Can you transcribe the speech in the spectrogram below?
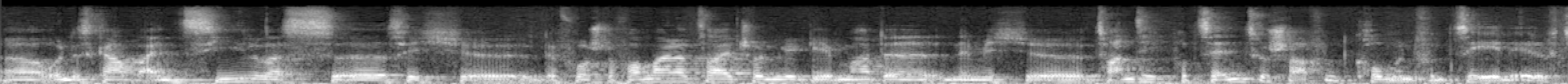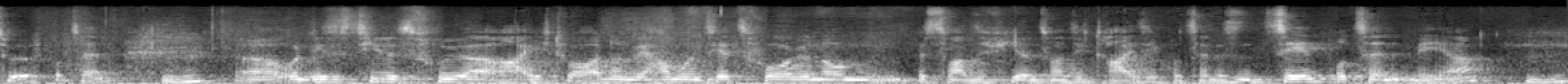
Äh, und es gab ein Ziel, was äh, sich der Vorstand vor meiner Zeit schon gegeben hatte, nämlich 20 Prozent zu schaffen, kommen von 10, 11, 12 Prozent. Mhm. Und dieses Ziel ist früher erreicht worden und wir haben uns jetzt vorgenommen, bis 2024 30 Prozent. Das sind 10 Prozent mehr. Mhm.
